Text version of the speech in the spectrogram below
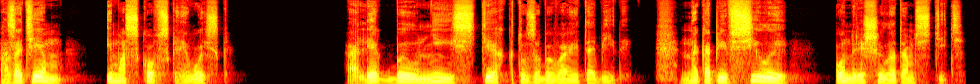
а затем и московское войско. Олег был не из тех, кто забывает обиды. Накопив силы, он решил отомстить.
